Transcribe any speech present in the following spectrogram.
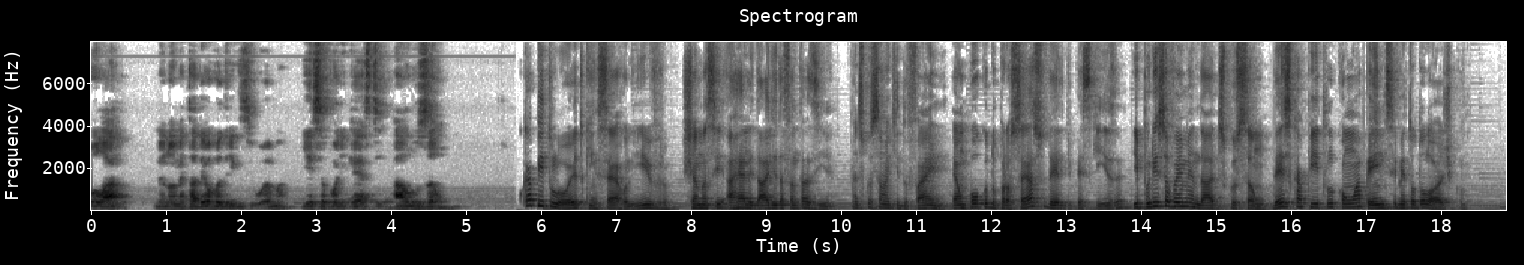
Olá, meu nome é Tadeu Rodrigues Iuama e esse é o podcast Alusão. O capítulo 8, que encerra o livro, chama-se A Realidade da Fantasia. A discussão aqui do Fine é um pouco do processo dele de pesquisa e por isso eu vou emendar a discussão desse capítulo com um apêndice metodológico.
